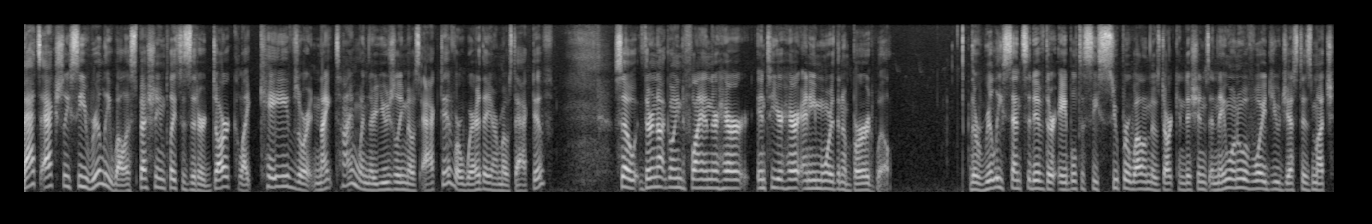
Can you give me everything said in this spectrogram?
bats actually see really well, especially in places that are dark like caves or at nighttime when they're usually most active or where they are most active. So they're not going to fly in their hair, into your hair any more than a bird will. They're really sensitive, they're able to see super well in those dark conditions, and they want to avoid you just as much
